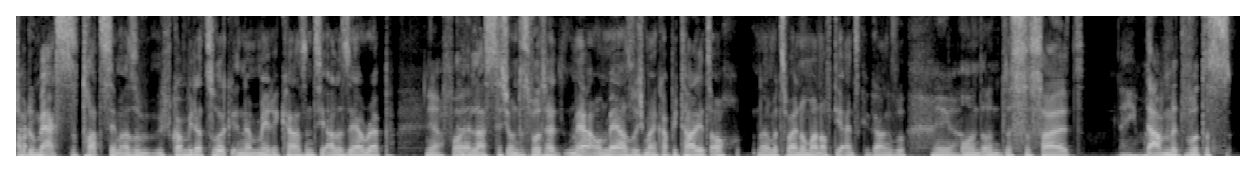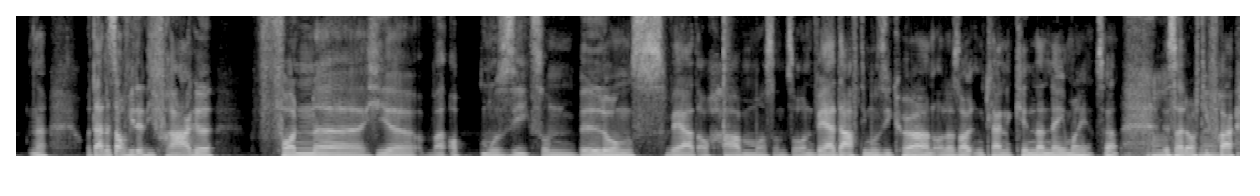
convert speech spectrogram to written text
Aber du merkst es trotzdem, also ich komme wieder zurück. In Amerika sind sie alle sehr Rap Ja, voll. äh, und es wird halt mehr und mehr so. Ich meine, Kapital jetzt auch ne, mit zwei Nummern auf die Eins gegangen so. Mega. Und, und das ist halt, Nee, damit wird es, ne? Und dann ist auch wieder die Frage von äh, hier, ob Musik so einen Bildungswert auch haben muss und so. Und wer darf die Musik hören? Oder sollten kleine Kinder Neymar jetzt hören? Mhm. Ist halt auch die Frage.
